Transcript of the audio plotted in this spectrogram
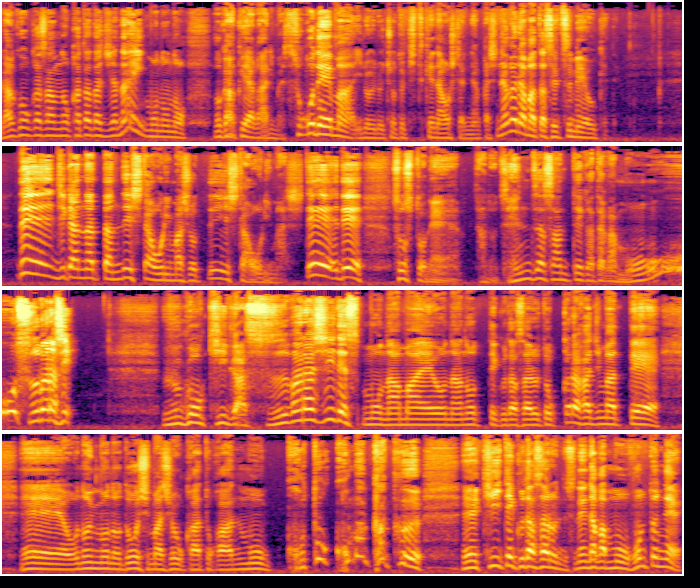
落語家さんの方たちじゃないものの楽屋がありまして、そこでまあ、いろいろちょっと着付け直したりなんかしながらまた説明を受けて。で、時間になったんで、下降りましょうって、下降りまして、で、そうするとね、あの、前座さんって方がもう素晴らしい動きが素晴らしいです。もう名前を名乗ってくださるとこから始まって、えー、お飲み物どうしましょうかとか、もうこと細かく、えー聞いてくださるんですね。だからもう本当にね、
